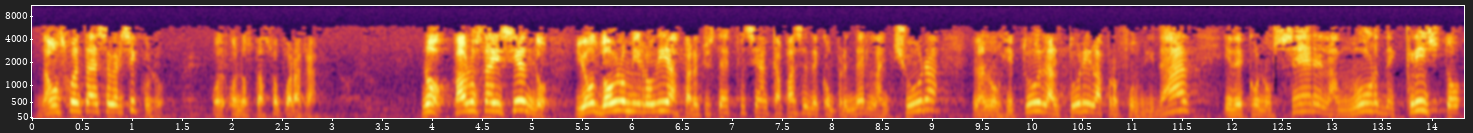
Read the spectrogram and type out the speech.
¿Nos damos cuenta de ese versículo? ¿O, nos pasó por acá? No, Pablo está diciendo, yo doblo mis rodillas para que ustedes pues sean capaces de comprender la anchura, la longitud, la altura y la profundidad y de conocer el amor de Cristo.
